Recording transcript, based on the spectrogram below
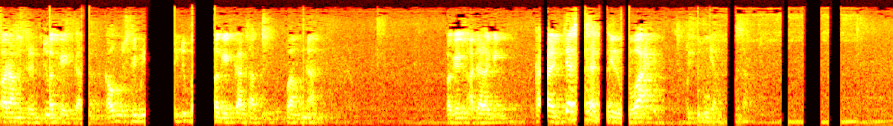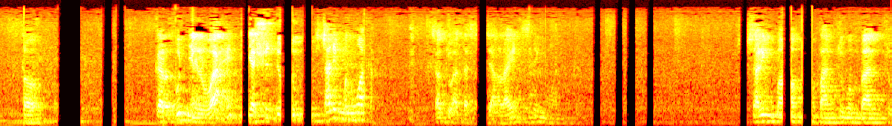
Orang muslim itu bagaikan kaum muslim itu bagaikan satu bangunan. Bagai ada lagi kal jasadil wahid tubuh yang besar. So, kal bunyan wahid yashuddu saling menguatkan satu atas yang lain saling menguatkan. Saling bantu membantu,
